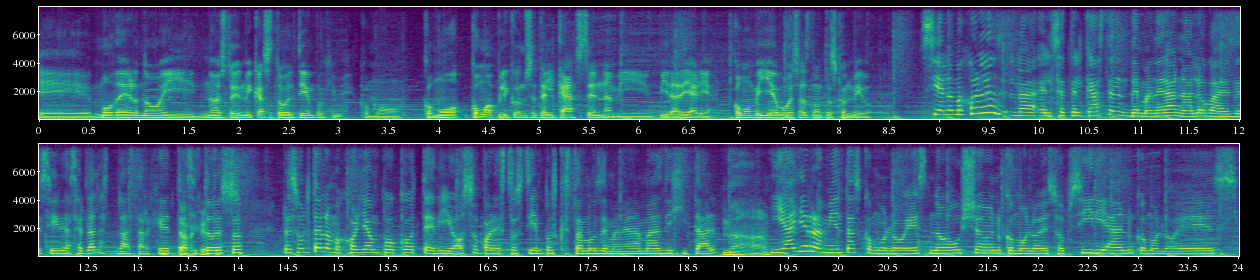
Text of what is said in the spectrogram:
eh, moderno y no estoy en mi casa todo el tiempo, Jimé? ¿Cómo, cómo, cómo aplico un Zettelkasten a mi vida diaria? ¿Cómo me llevo esas notas conmigo? Sí, a lo mejor es la- el Zettelkasten de manera análoga, es decir, hacer las, las tarjetas, y todo esto, resulta a lo mejor ya un poco tedioso para estos tiempos que estamos de manera más digital. Ajá. Y hay herramientas como lo es Notion, como lo es Obsidian, como lo es...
